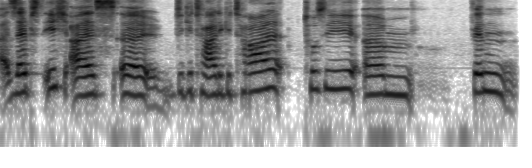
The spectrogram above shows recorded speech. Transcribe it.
äh, selbst ich als äh, digital-digital-Tussi ähm, bin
